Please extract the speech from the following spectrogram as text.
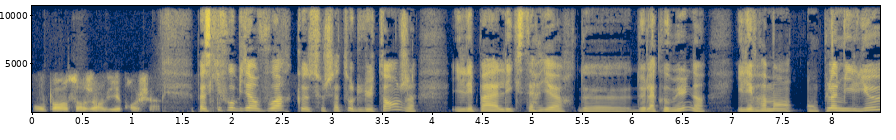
on pense en janvier prochain. Parce qu'il faut bien voir que ce château de Lutange, il n'est pas à l'extérieur de, de la commune, il est vraiment en plein milieu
